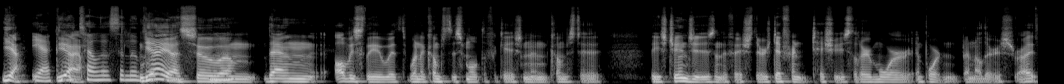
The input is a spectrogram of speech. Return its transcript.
Yeah, Yeah. Can yeah. you tell us a little bit? yeah, yeah. So um, then obviously with when it comes to smoltification and it comes to these changes in the fish, there's different tissues that are more important than others, right?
